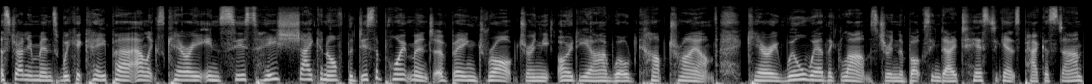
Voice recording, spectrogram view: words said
Australian men's wicketkeeper Alex Carey insists he's shaken off the disappointment of being dropped during the ODI World Cup triumph. Carey will wear the gloves during the Boxing Day test against Pakistan.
